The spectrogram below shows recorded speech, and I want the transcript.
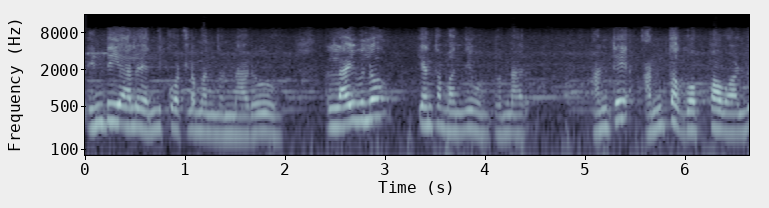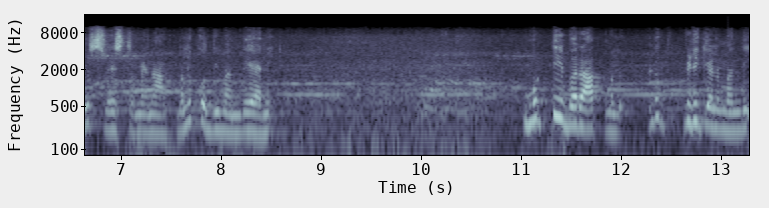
ఇండియాలో ఎన్ని కోట్ల మంది ఉన్నారు? లైవ్లో ఎంతమంది ఉంటున్నారు? అంటే అంత గొప్ప వాళ్ళు శ్రేష్టమైన ఆత్మలు కొద్దిమందే అని. ముట్టిబర్ ఆత్మలు అంటే పిడికెల మంది.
